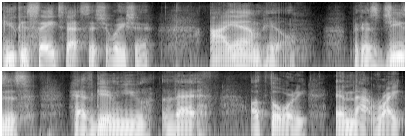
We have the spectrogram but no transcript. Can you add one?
You can say to that situation, I am healed because Jesus has given you that authority and that right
